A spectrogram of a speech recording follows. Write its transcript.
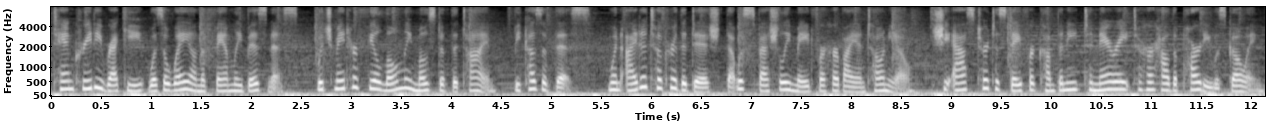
Tancredi Recchi was away on the family business, which made her feel lonely most of the time. Because of this, when Ida took her the dish that was specially made for her by Antonio, she asked her to stay for company to narrate to her how the party was going.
